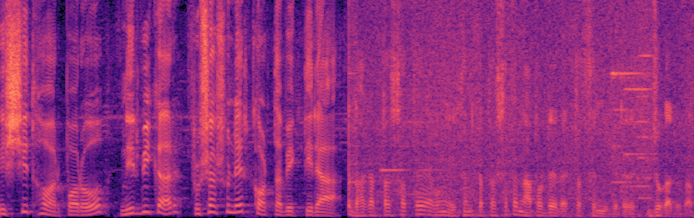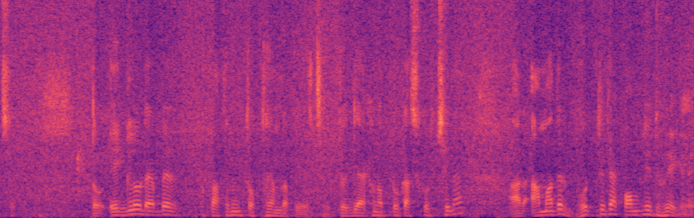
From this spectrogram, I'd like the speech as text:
নিশ্চিত হওয়ার পরও নির্বিকার প্রশাসনের কর্তা ব্যক্তিরা। ঢাকারটার সাথে এবং এখানকারটার সাথে নাটোরের একটা সিন্ডিকেটের যোগাযোগ আছে। তো এগুলো র্যাবের প্রাথমিক তথ্য আমরা পেয়েছি তো এগুলো এখনও প্রকাশ করছি না। আর আমাদের ভর্তিটা কমপ্লিট হয়ে গেলে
